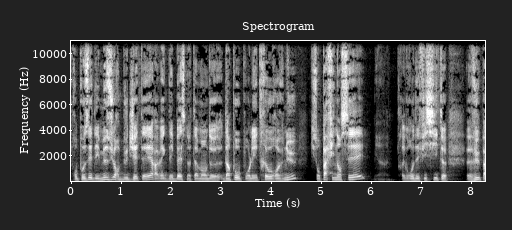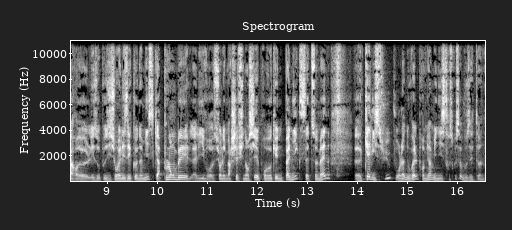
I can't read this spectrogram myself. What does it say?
proposé des mesures budgétaires avec des baisses notamment d'impôts pour les très hauts revenus qui ne sont pas financés. Il y a un très gros déficit euh, vu par euh, les oppositions et les économistes qui a plombé la livre sur les marchés financiers et provoqué une panique cette semaine. Euh, quelle issue pour la nouvelle Première ministre? Est-ce que ça vous étonne?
